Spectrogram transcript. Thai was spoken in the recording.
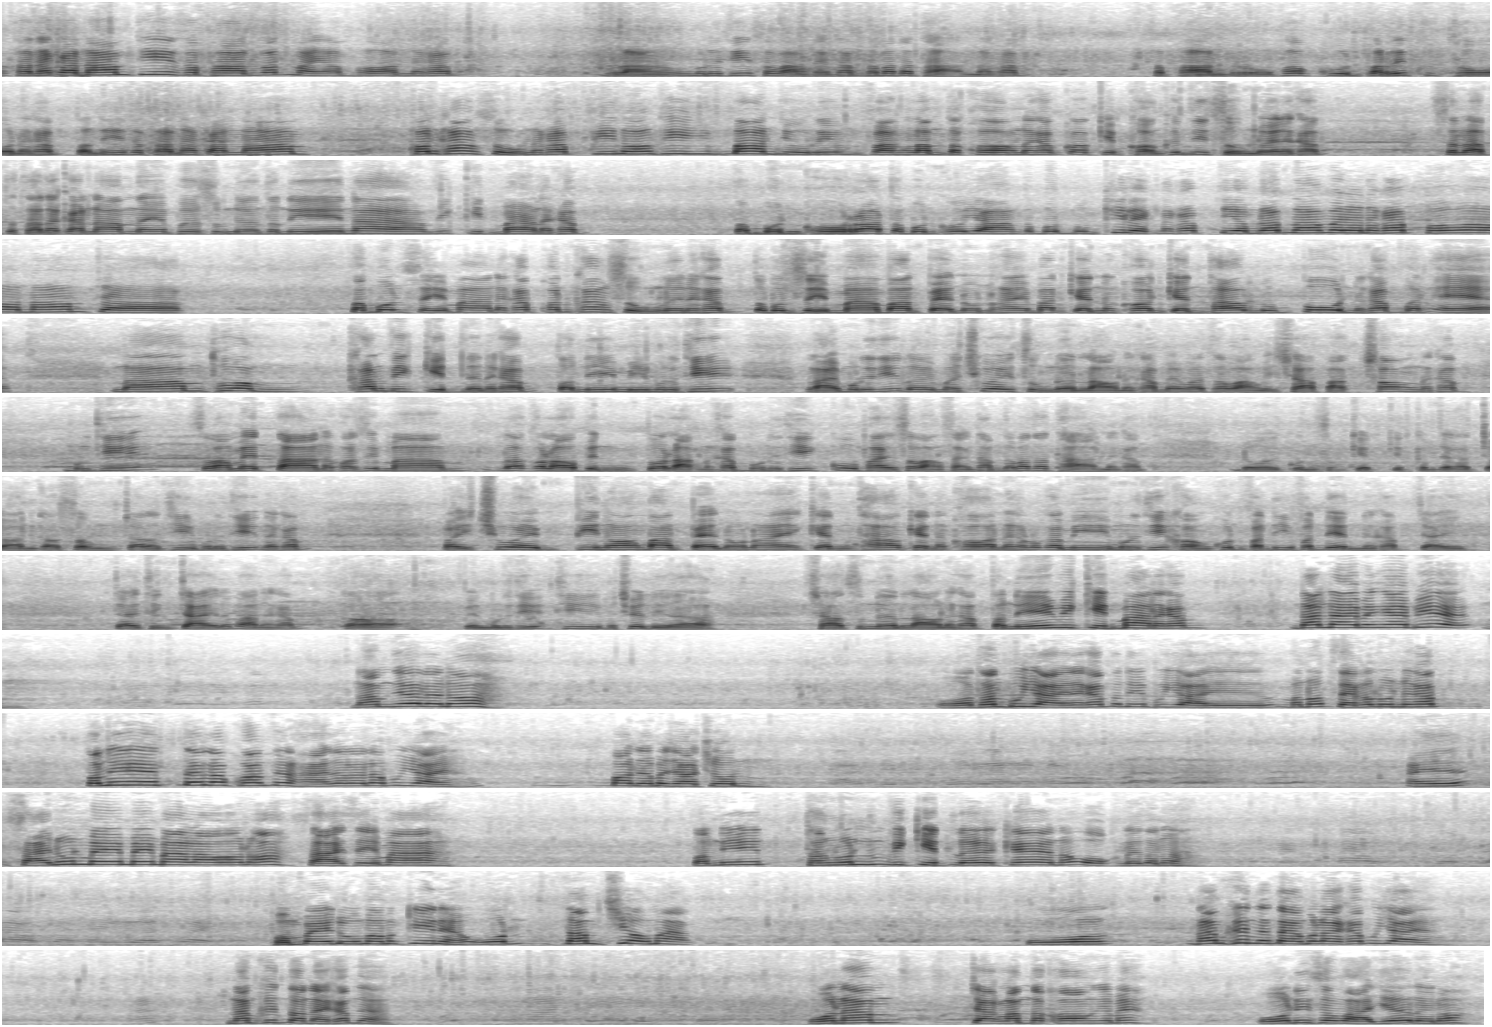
สถานการณ์น้ำที่สะพานวัดใหม่อัมพรนะครับ หลังมูลนิธิสว่างแสงธรรมธรรมสถานนะครับ สะพานหลวงพ่อคูณปริสุทธโธนะครับ ตอนนี้สถานการณ์น้ำค่อนข้างสูงนะครับ พี่น้องที่บ้านอยู่ริมฝั่งลำตะคองนะครับ ก็เก็บของขึ้นที่สูงด้วยนะครับสำหรับสถานการณ์น้ำในอำเภอสุเนินตอนนี้น่าวิกฤตมากนะครับตำบลโคราชตำบลโคยางตำบลบุงขี้เหล็กนะครับ เตรียมรับน้ำไว้เลยนะครับ เพราะว่าน้ำจาก ตำบลเสมานะครับค่อนข้างสูงเลยนะครับตำบลเสมาบ้านแปดนนไฮบ้านแก่นนครแก่นเท้าหลุมปูนนะครับเหมือนแอร์น้ำท่วมขั้นวิกฤตเลยนะครับ ตอนนี้มีมูลนิธิหลายมูลนิธิเลยมาช่วยสูงเนินเรานะครับไม่ว่าสว่างวิชาปากช่องนะครับมูลนิธิสว่างเมตตานครสิมาแล้วก็เราเป็นตัวหลักนะครับมูลนิธิกู้ภัยสว่างแสงธรรมธรรมสถานนะครับ โดยคุณสมเกียรติกิจกำจัดกระจรก็ส่งเจ้าหน้าที่มูลนิธินะครับไปช่วยพี่น้องบ้านแปดโนนายแก่นเท้าแก่นนครนะครับแล้วก็มีมูลนิธิของคุณฝันดีฝันเด่นนะครับใจ ใจถึงใจหรือเปล่านะครับ ก็เป็นมูลนิธิที่มาช่วยเหลือชาวสุนเนินเรานะครับ ตอนนี้วิกฤตมากนะครับ ด้านในเป็นไงพี่น้ำเยอะเลยเนาะโอ้ท่านผู้ใหญ่นะครับ ตอนนี้ผู้ใหญ่มนพแสงอรุณนะครับ ตอนนี้ได้รับความเสียหายอะไรแล้วผู้ใหญ่ บ้านเรือนประชาชนไอ้สายนู้นไม่ไม่มาเราเนาะสายเสมา ตอนนี้ทางนู้นวิกฤตเลยแค่หน้าอกเลยตอนนี้ ผมไปดูมาเมื่อกี้เนี่ยโอ้น้ำเชี่ยวมาก โอ้น้ำขึ้นตั้งแต่เมื่อไหรครับผู้ใหญ่ น้ำขึ้นตอนไหนครับเนี่ยโอ้น้ำจากลำตะคองใช่ไหมโอ้นี่สว่างเยอะเลยเนาะ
